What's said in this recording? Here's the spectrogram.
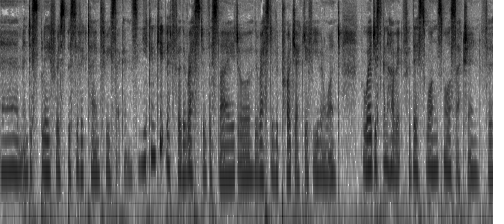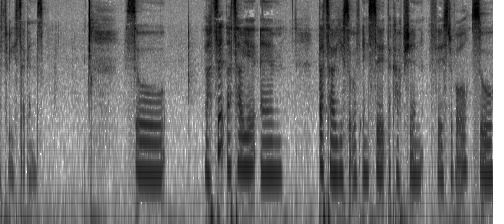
Um, and display for a specific time, three seconds. You can keep it for the rest of the slide or the rest of the project if you even want, but we're just going to have it for this one small section for three seconds. So that's it, that's how you um, that's how you sort of insert the caption first of all. So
